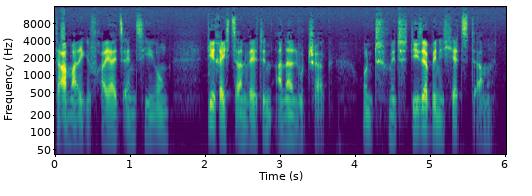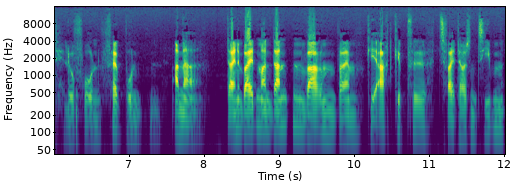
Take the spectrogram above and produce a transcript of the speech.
damalige Freiheitsentziehung die Rechtsanwältin Anna Lutschak. Und mit dieser bin ich jetzt am Telefon verbunden. Anna, deine beiden Mandanten waren beim G8-Gipfel 2007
